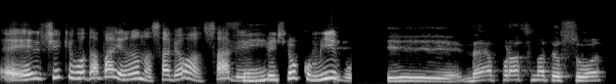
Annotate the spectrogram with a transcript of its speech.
É, ele tinha que rodar a baiana, sabe? Ó, sabe? Sim. Mexeu comigo. E daí a próxima pessoa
